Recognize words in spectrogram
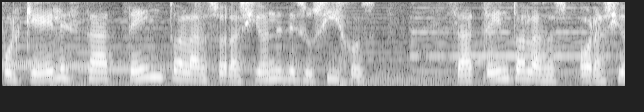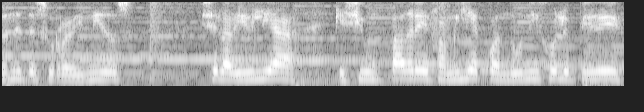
porque Él está atento a las oraciones de sus hijos, está atento a las oraciones de sus redimidos. Dice la Biblia que si un padre de familia cuando un hijo le pide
